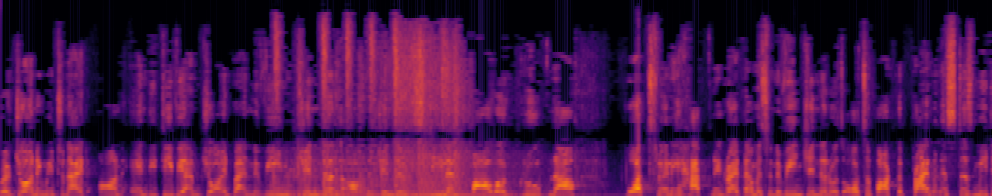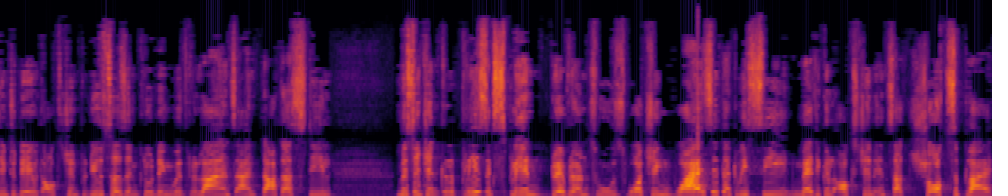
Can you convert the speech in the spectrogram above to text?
Well, joining me tonight on NDTV, I'm joined by Naveen Jindal of the Jindal Steel and Power Group. Now, what's really happening right now? Mr. Naveen Jindal was also part of the Prime Minister's meeting today with oxygen producers, including with Reliance and Tata Steel. Mr. Jindal, please explain to everyone who's watching why is it that we see medical oxygen in such short supply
